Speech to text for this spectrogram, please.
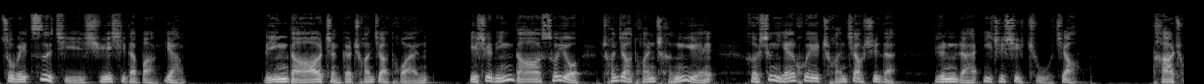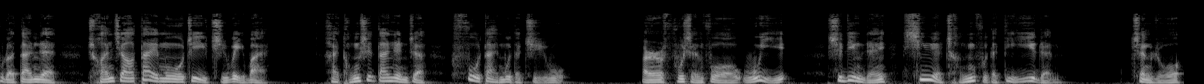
作为自己学习的榜样，领导整个传教团，也是领导所有传教团成员和圣言会传教士的，仍然一直是主教。他除了担任传教代牧这一职位外，还同时担任着副代牧的职务。而福神父无疑是令人心悦诚服的第一人。正如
